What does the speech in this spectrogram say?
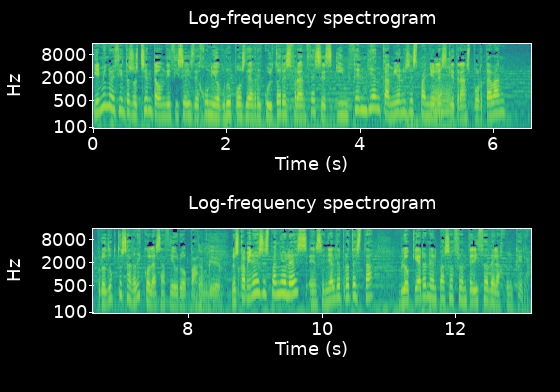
Y en 1980, un 16 de junio, grupos de agricultores franceses incendian camiones españoles que transportaban productos agrícolas hacia Europa. También. Los camioneros españoles, en señal de protesta, bloquearon el paso fronterizo de la Junquera.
